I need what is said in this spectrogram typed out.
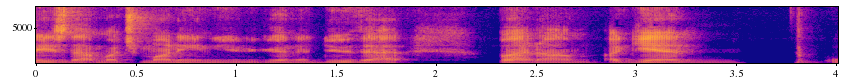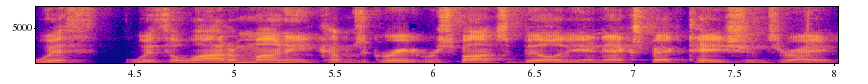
raise that much money and you're going to do that but um again with with a lot of money comes great responsibility and expectations right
